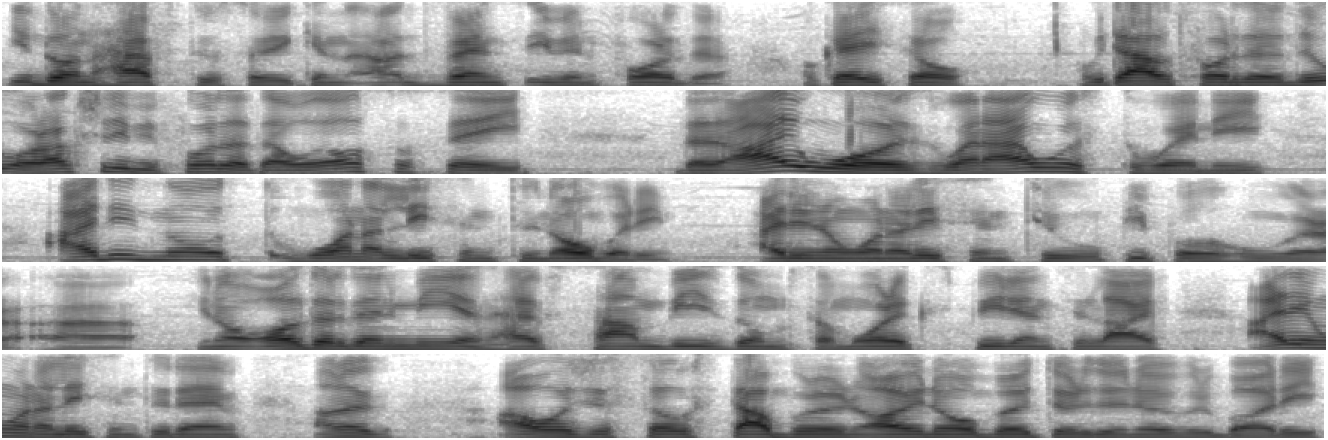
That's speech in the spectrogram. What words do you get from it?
you don't have to so you can advance even further. Okay, so without further ado, or actually before that, I will also say that I was, when I was 20, I did not want to listen to nobody. I didn't want to listen to people who were, uh, you know, older than me and have some wisdom, some more experience in life. I didn't want to listen to them. I'm like, I was just so stubborn. I know better than everybody,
